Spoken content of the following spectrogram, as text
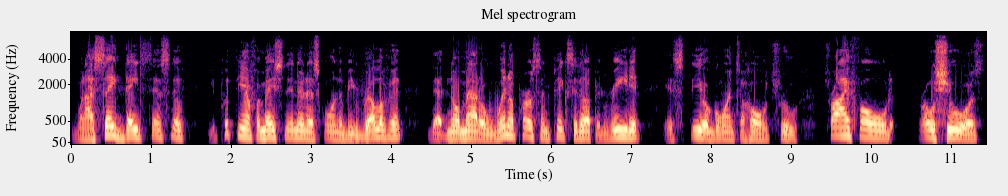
When I say date sensitive, you put the information in there that's going to be relevant, that no matter when a person picks it up and read it, it's still going to hold true. Trifold brochures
